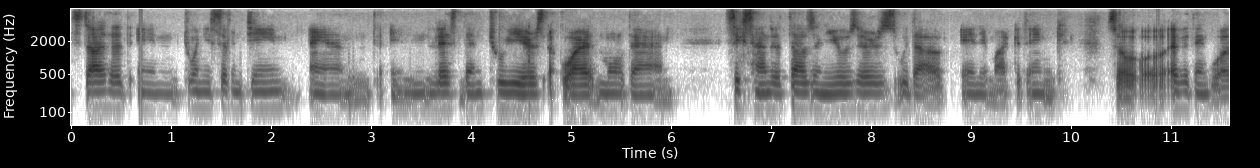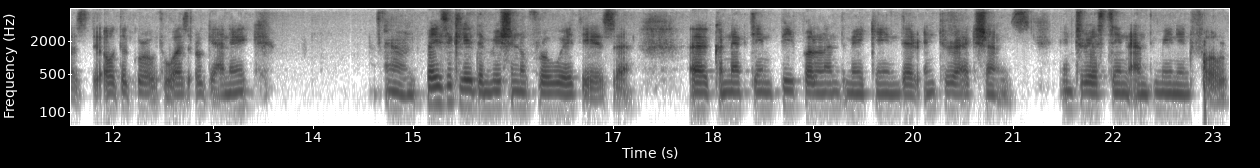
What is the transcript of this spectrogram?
started in 2017 and in less than two years acquired more than 600,000 users without any marketing. So everything was, all the growth was organic. And basically the mission of Root is uh, uh, connecting people and making their interactions interesting and meaningful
